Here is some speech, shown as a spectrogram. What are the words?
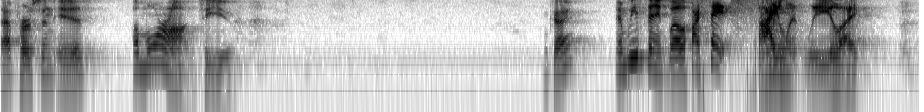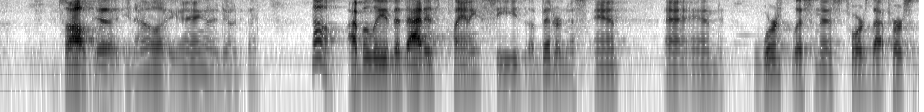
That person is a moron to you. Okay? And we think, well, if I say it silently, like, it's all good, you know, like, I ain't to do anything. No, I believe that that is planting seeds of bitterness and, and worthlessness towards that person.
